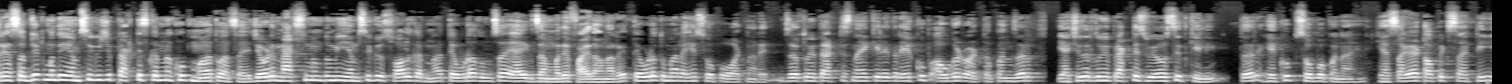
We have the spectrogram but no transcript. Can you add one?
तर या सब्जेक्टमध्ये एम सी क्यूची प्रॅक्टिस करणं खूप महत्त्वाचं आहे. जेवढे मॅक्सिमम तुम्ही एम सी क्यू सॉल्व्ह करणार तेवढा तुमचा या एक्झाममध्ये फायदा होणार आहे. तेवढं तुम्हाला हे सोपं वाटणार आहे. जर तुम्ही प्रॅक्टिस नाही केली तर हे खूप अवघड वाटतं. पण जर याची जर तुम्ही प्रॅक्टिस व्यवस्थित केली तर हे खूप सोपं पण आहे. ह्या सगळ्या टॉपिकसाठी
